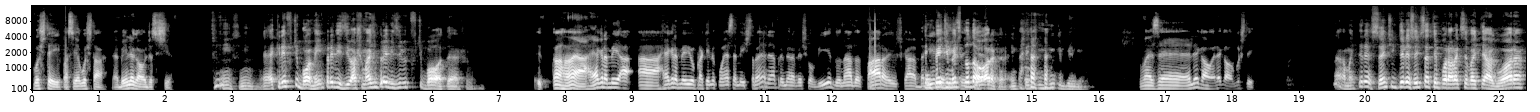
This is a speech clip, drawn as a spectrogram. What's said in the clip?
gostei, passei a gostar. É bem legal de assistir. Sim, sim. É que nem futebol, é bem imprevisível. Acho mais imprevisível que futebol até, acho. Aham, a regra meio, a, a regra meio, pra quem não conhece, é meio estranha, né? A primeira vez que eu vi, do nada para e os caras brigam. Impedimento toda hora, cara. muito impedimento. Mas é, é, legal, é legal, gostei. Não, mas interessante, interessante essa temporada que você vai ter agora.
